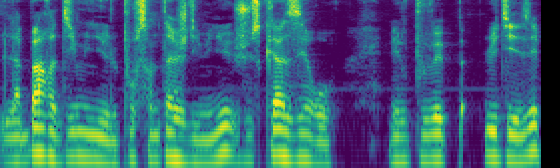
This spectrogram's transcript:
la barre diminue, le pourcentage diminue jusqu'à 0. Mais vous pouvez l'utiliser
